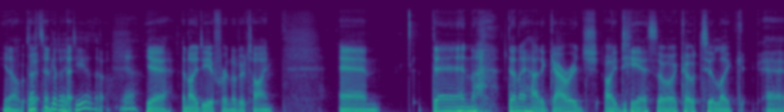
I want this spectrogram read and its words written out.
you know, that's a, a good idea though. Yeah, yeah, an idea for another time. And um, then then I had a garage idea, so I go to like uh,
